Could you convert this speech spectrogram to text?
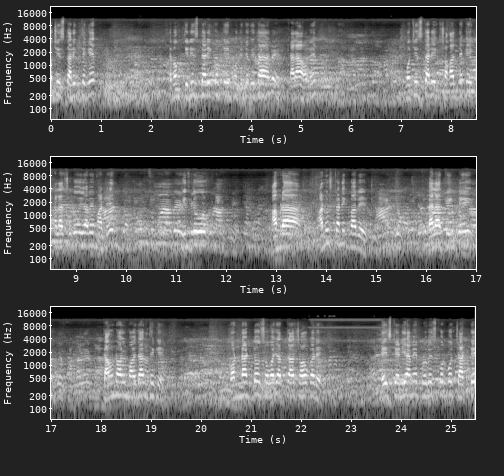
পঁচিশ তারিখ থেকে এবং তিরিশ তারিখ অবধি প্রতিযোগিতা খেলা হবে। পঁচিশ তারিখ সকাল থেকেই খেলা শুরু হয়ে যাবে মাঠে। কিন্তু আমরা আনুষ্ঠানিকভাবে বেলা তিনটে টাউন হল ময়দান থেকে বর্ণাঢ্য শোভাযাত্রা সহকারে এই স্টেডিয়ামে প্রবেশ করব চারটে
